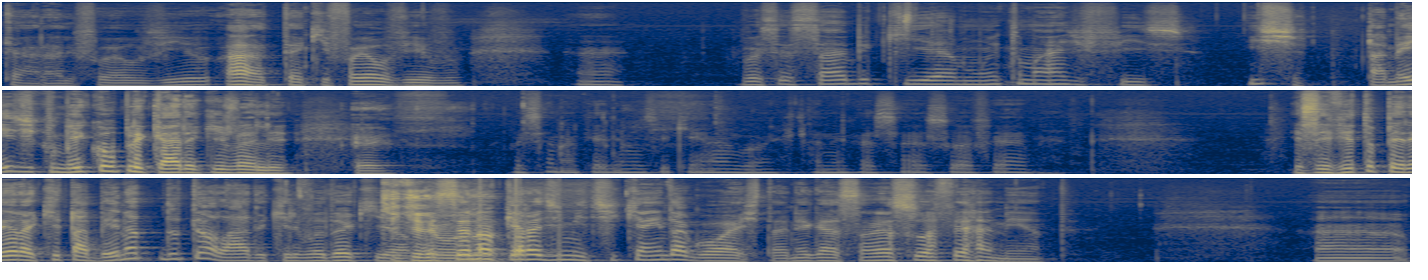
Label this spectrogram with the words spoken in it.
Caralho, foi ao vivo. Ah, tem aqui, foi ao vivo. É. Você sabe que é muito mais difícil. Ixi, tá meio, meio complicado aqui, valer. É. Você não quer admitir quem não gosta. A negação é a sua ferramenta. Esse Vitor Pereira aqui tá bem na- do teu lado, que ele mandou aqui. Que ó. que ele Você não mandou? quer admitir que ainda gosta. A negação é a sua ferramenta. Ah,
